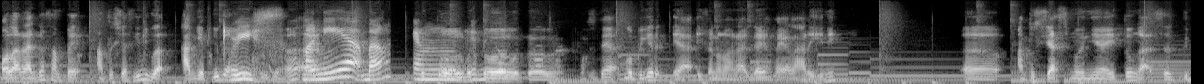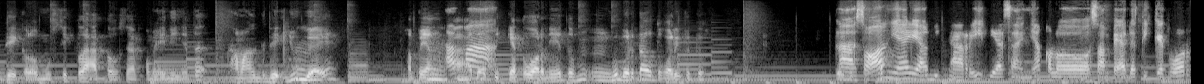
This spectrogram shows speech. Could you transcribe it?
olahraga sampai antusias gini juga kaget juga sih Wih. Ah, ah. Mania bang yang betul betul tuh. betul maksudnya gue pikir ya event olahraga yang kayak lari ini eh, antusiasmenya itu nggak segede kalau musik lah atau stand up komedi nyata sama gede juga Hmm. ya sampai yang Hmm. Sama. ada tiket warnya itu gue baru tahu tuh kalau itu tuh Nah, soalnya yang dicari biasanya kalau sampai ada tiket war,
